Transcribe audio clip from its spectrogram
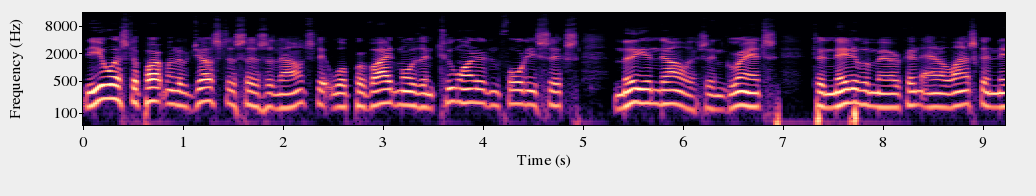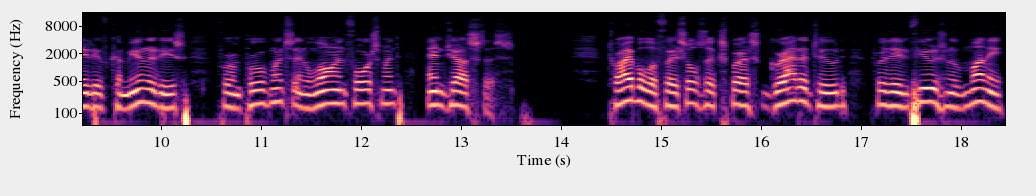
The U.S. Department of Justice has announced it will provide more than $246 million in grants to Native American and Alaska Native communities for improvements in law enforcement and justice. Tribal officials expressed gratitude for the infusion of money,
